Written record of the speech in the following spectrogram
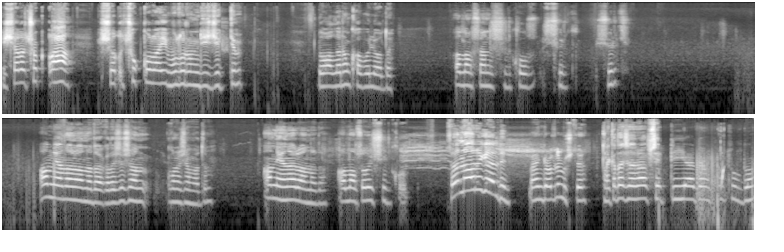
İnşallah çok aa inşallah çok kolay bulurum diyecektim. Dualarım kabul oldu. Allah'ım de şirk ol şirk şirk. Anlayanlar anladı arkadaşlar. Şu an konuşamadım. Anlayanlar anladı. Allah'ım sana şirk ol. Sen ne ara geldin? Ben geldim işte. Arkadaşlar hapsettiği yerden kurtuldum.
